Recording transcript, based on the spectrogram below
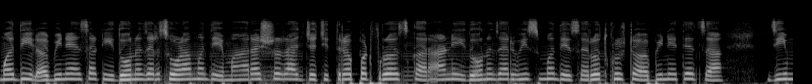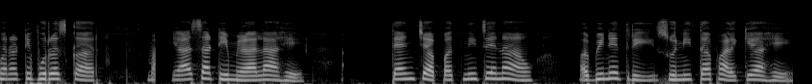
मधील अभिनयासाठी दोन हजार सोळामध्ये महाराष्ट्र राज्य चित्रपट पुरस्कार आणि दोन हजार वीसमध्ये सर्वोत्कृष्ट अभिनेत्याचा झी मराठी पुरस्कार यासाठी मिळाला आहे. त्यांच्या पत्नीचे नाव अभिनेत्री सुनीता फाळके आहे.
